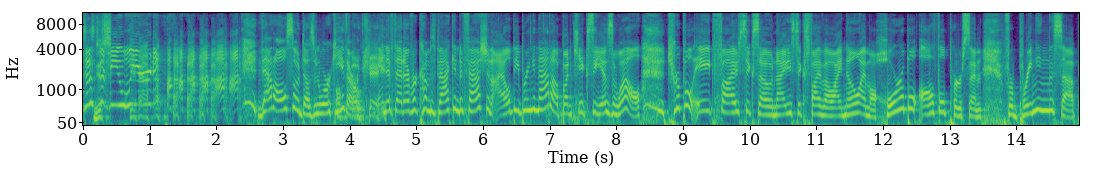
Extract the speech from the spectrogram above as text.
just, Just- to be weird. that also doesn't work either. okay. And if that ever comes back into fashion, I'll be bringing that up on Kixie as well. Triple eight five six zero ninety six five zero. I know I'm a horrible, awful person for bringing this up,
